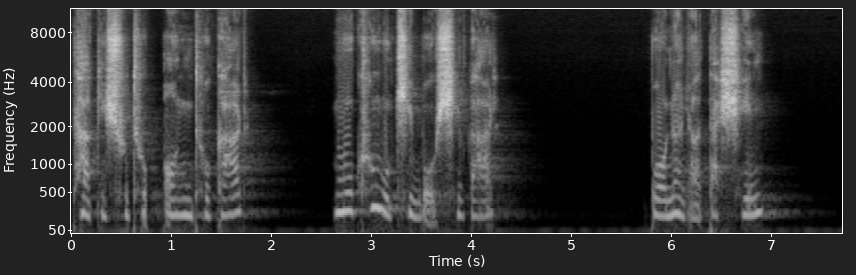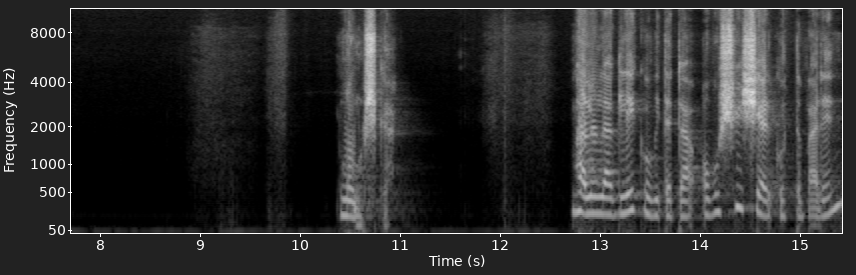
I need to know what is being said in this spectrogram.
থাকে শুধু অন্ধকার, মুখোমুখি বসিবার। বনলতা সেন। নমস্কার। ভালো লাগলে কবিতাটা অবশ্যই শেয়ার করতে পারেন।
